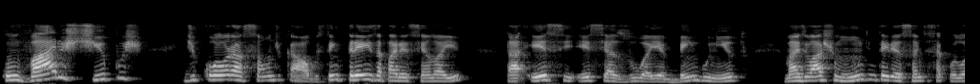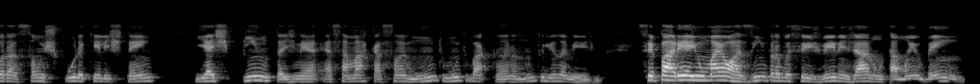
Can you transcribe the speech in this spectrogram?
com vários tipos de coloração de calvos. Tem três aparecendo aí, tá? Esse esse azul aí é bem bonito, mas eu acho muito interessante essa coloração escura que eles têm e as pintas, né? Essa marcação é muito muito bacana, muito linda mesmo. Separei aí um maiorzinho para vocês verem já num tamanho bem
